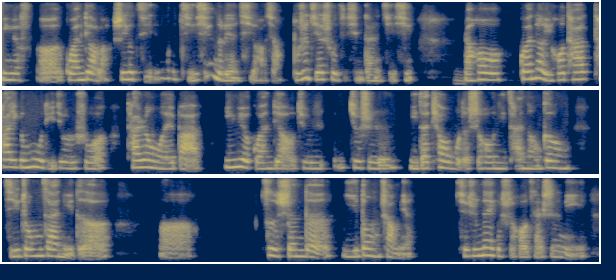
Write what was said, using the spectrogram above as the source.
音乐呃关掉了，是一个即即兴的练习，好像不是接触即兴，但是即兴。嗯然后关掉以后，他他一个目的就是说，他认为把音乐关掉，就是就是你在跳舞的时候，你才能更集中在你的呃自身的移动上面。其实那个时候才是你，呃，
